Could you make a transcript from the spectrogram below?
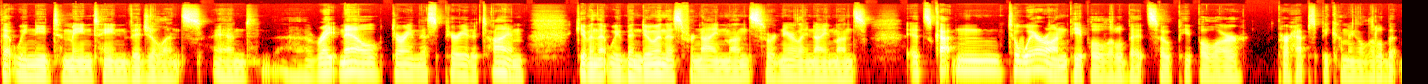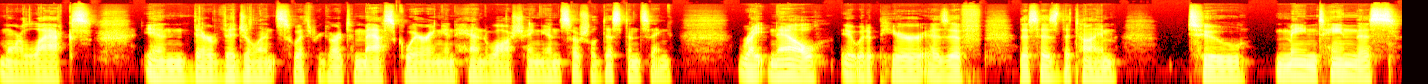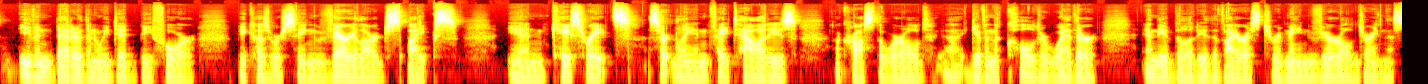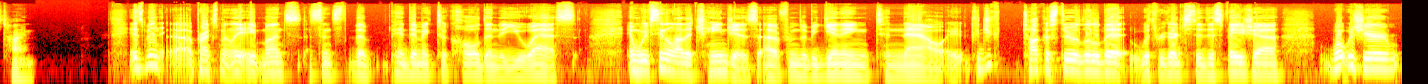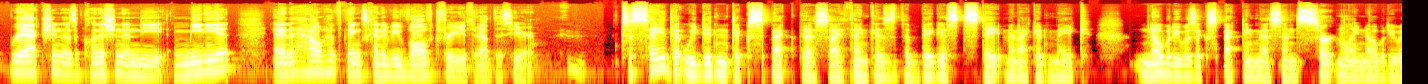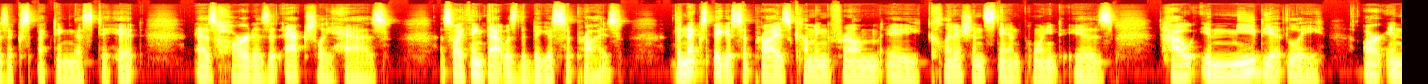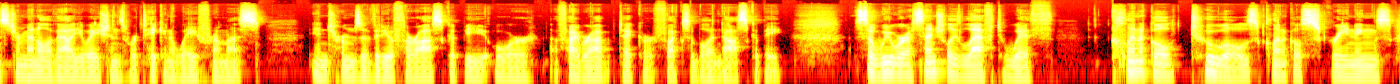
that we need to maintain vigilance. And uh, right now, during this period of time, given that we've been doing this for nine months or nearly nine months, it's gotten to wear on people a little bit. So people are perhaps becoming a little bit more lax in their vigilance with regard to mask wearing and hand washing and social distancing. Right now, it would appear as if this is the time to maintain this even better than we did before because we're seeing very large spikes in case rates, certainly in fatalities across the world, uh, given the colder weather and the ability of the virus to remain viral during this time. It's been approximately eight months since the pandemic took hold in the U.S., and we've seen a lot of changes uh, from the beginning to now. Could you talk us through a little bit with regards to dysphagia. What was your reaction as a clinician in the immediate, and how have things kind of evolved for you throughout this year? To say that we didn't expect this, I think, is the biggest statement I could make. Nobody was expecting this, and certainly nobody was expecting this to hit as hard as it actually has. So I think that was the biggest surprise. The next biggest surprise coming from a clinician standpoint is how immediately our instrumental evaluations were taken away from us in terms of video fluoroscopy or fiber optic or flexible endoscopy. So we were essentially left with clinical tools, clinical screenings,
